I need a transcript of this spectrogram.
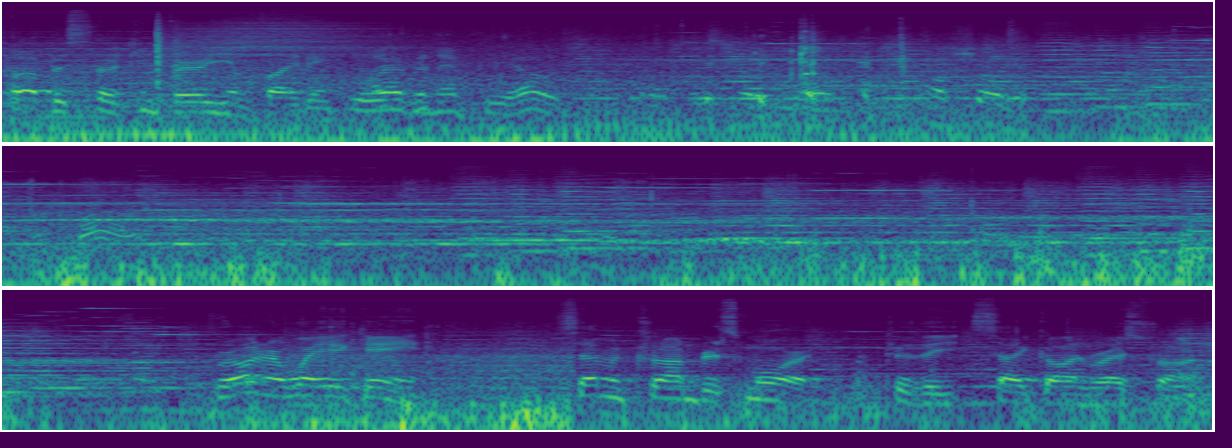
Pub is looking very inviting. You have an empty house. I'll show you. We're on our way again, seven kilometers more to the Saigon restaurant.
